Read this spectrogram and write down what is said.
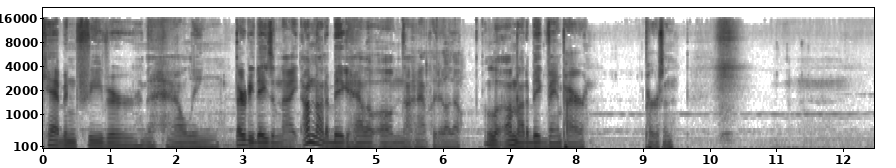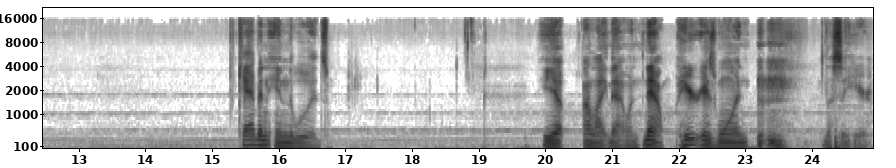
Cabin Fever, The Howling, 30 Days of Night. I'm not a big Hallow, um, not Hallow, I'm not a big vampire person. Cabin in the Woods. Yep, I like that one. Now, here is one. let's see here.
